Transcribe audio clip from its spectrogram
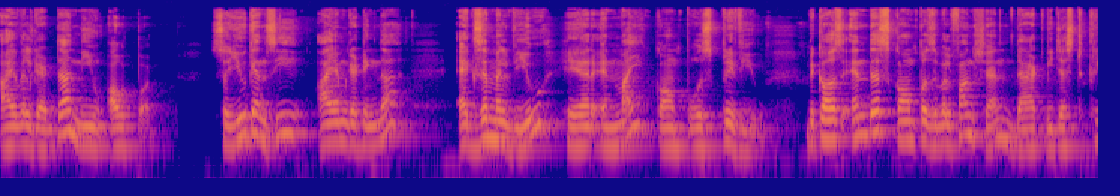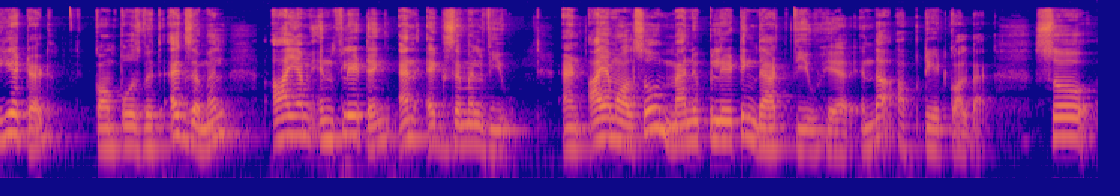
I will get the new output. So you can see I am getting the XML view here in my compose preview because in this composable function that we just created compose with XML, I am inflating an XML view and I am also manipulating that view here in the update callback. So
